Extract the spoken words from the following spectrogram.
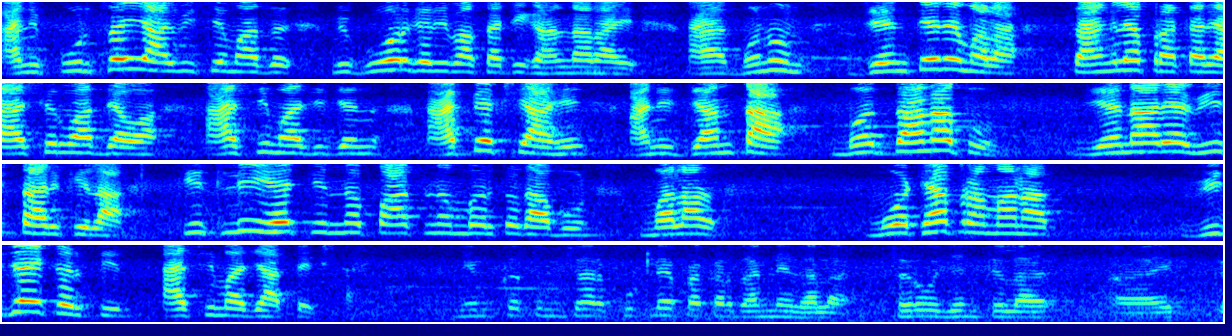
आणि पुढचंही आयुष्य माझं मी गोरगरिबासाठी घालणार आहे. म्हणून जनतेने मला चांगल्या प्रकारे आशीर्वाद द्यावा अशी माझी जन अपेक्षा आहे. आणि जनता मतदानातून येणाऱ्या वीस तारखेला किटली हे चिन्ह पाच नंबरचं दाबून मला मोठ्या प्रमाणात विजय करतील अशी माझी अपेक्षा आहे. नेमकं तुमच्यावर कुठल्या प्रकारचा अन्याय झाला? सर्व जनतेला एक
